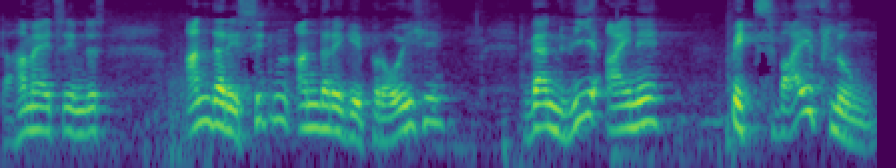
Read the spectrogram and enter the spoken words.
Da haben wir jetzt eben das, andere Sitten, andere Gebräuche werden wie eine Bezweiflung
